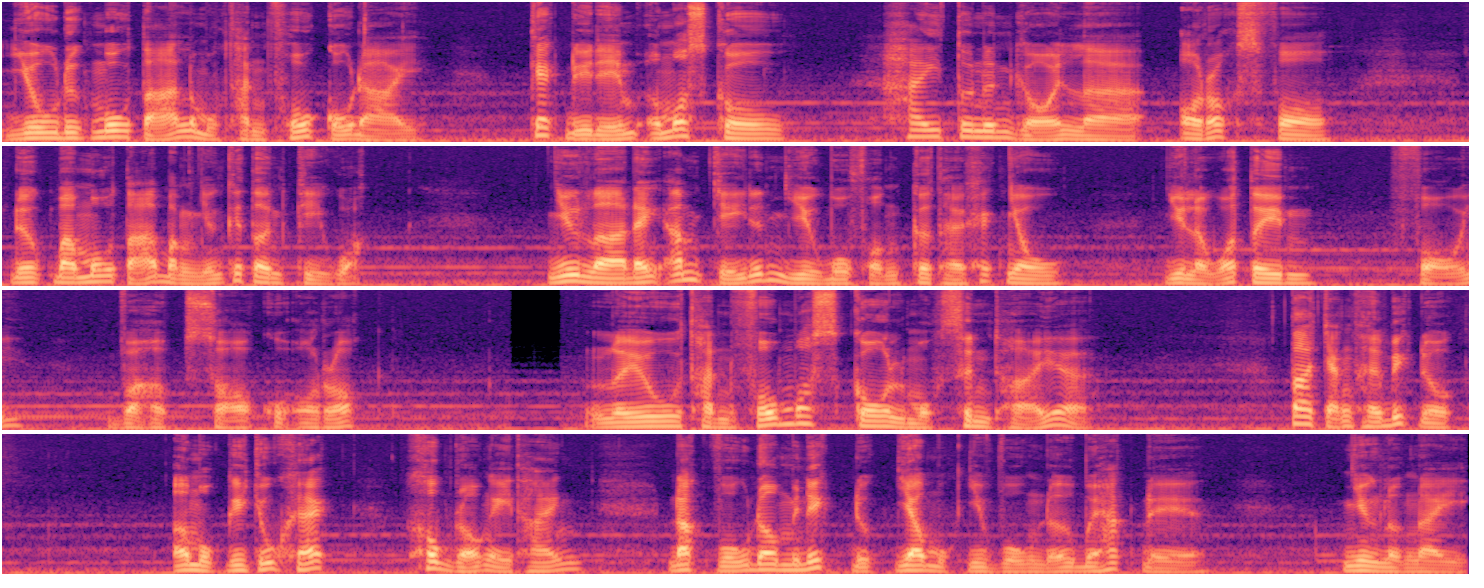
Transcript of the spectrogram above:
Dù được mô tả là một thành phố cổ đại, các địa điểm ở Moscow hay tôi nên gọi là Oroxfor, được bà mô tả bằng những cái tên kỳ quặc như là đang ám chỉ đến nhiều bộ phận cơ thể khác nhau như là quả tim, phổi và hộp sọ của Orox. Liệu thành phố Moscow là một sinh thể à? Ta chẳng thể biết được. Ở một ghi chú khác, không rõ ngày tháng, đặc vụ Dominic được giao một nhiệm vụ nữa bởi hắc địa. Nhưng lần này,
